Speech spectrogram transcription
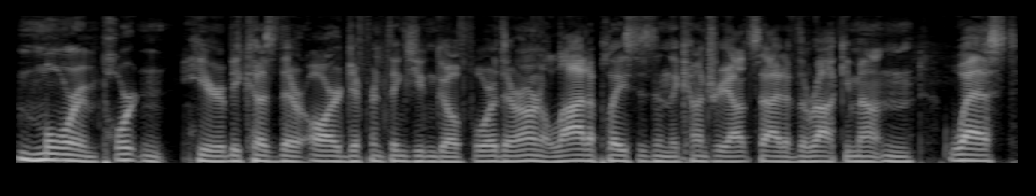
more important here because there are different things you can go for. There aren't a lot of places in the country outside of the Rocky Mountain West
